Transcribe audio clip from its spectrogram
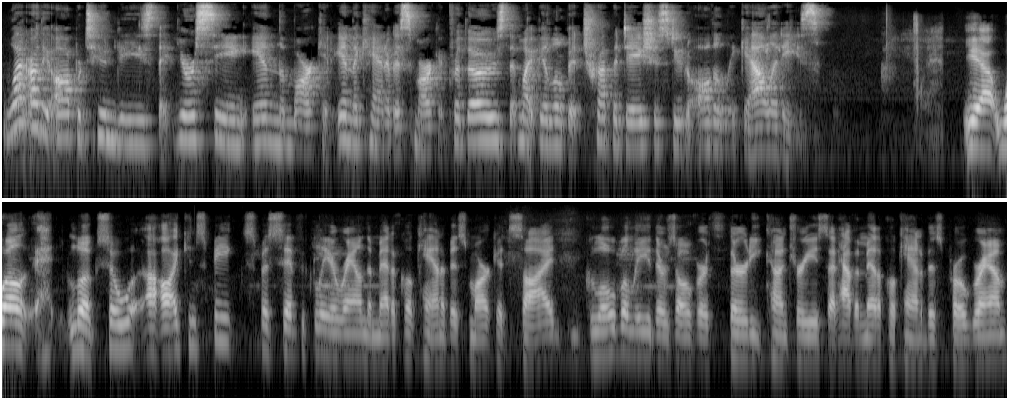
What are the opportunities that you're seeing in the market, in the cannabis market, for those that might be a little bit trepidatious due to all the legalities? Yeah, well, look, so uh, I can speak specifically around the medical cannabis market side. Globally, there's over 30 countries that have a medical cannabis program.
